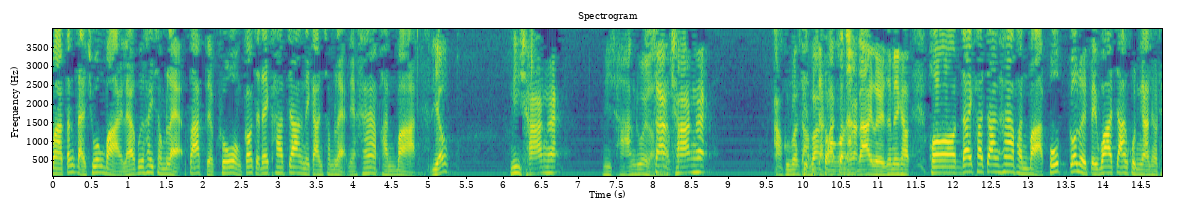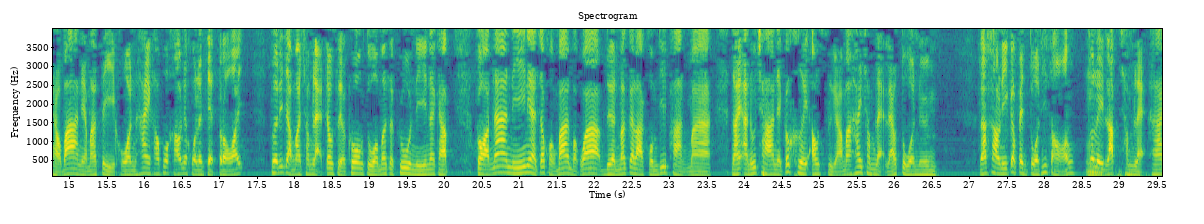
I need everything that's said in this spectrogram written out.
มาตั้งแต่ช่วงบ่ายแล้วเพื่อให้ชำแหละซากเสือโคร่งก็จะได้ค่าจ้างในการชำแหละเนี่ยห้าพันบาท เดี๋ยวนี่ช้างฮะมีช้างด้วยเหรอซากช้างฮะอ่าคุณประสิทธิ์ว่าจำจากต่อลักก่ษอนณะฮะได้เลยใช่ไหมครับ พอได้ค่าจ้าง 5,000 บาทปุ๊บ ก็เลยไปว่าจ้างคนงานแถวๆบ้านเนี่ยมา 4 คนให้เขาพวกเขาเนี่ยคนละ 700 เพื่อที่จะมาชำแหละเจ้าเสือโคร่งตัวเมื่อสักครู่นี้นะครับก่อนหน้านี้เนี่ยเจ้าของบ้านบอกว่าเดือนมกราคมที่ผ่านมานายอนุชาเนี่ยก็เคยเอาเสือมาให้ชำแหละแล้วตัวหนึ่งแล้วคราวนี้ก็เป็นตัวที่สองก็เลยรับชำแหละให้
